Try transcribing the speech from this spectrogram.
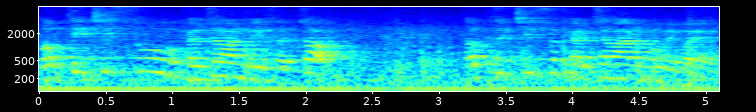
덕트 치수 결정하는 거 있었죠? 덕트 치수 결정하는 법이 뭐예요?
